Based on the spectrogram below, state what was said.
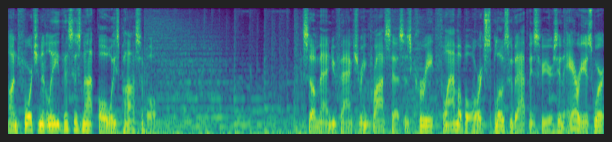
Unfortunately, this is not always possible. Some manufacturing processes create flammable or explosive atmospheres in areas where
